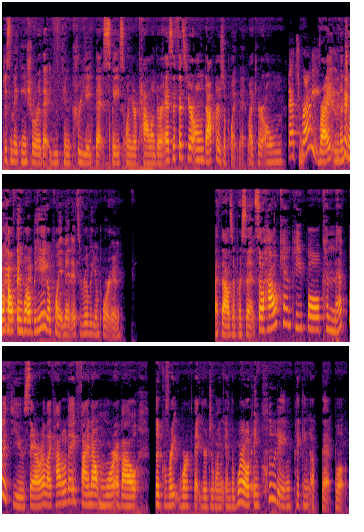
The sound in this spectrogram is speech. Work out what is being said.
just making sure that you can create that space on your calendar as if it's your own doctor's appointment, like your own. That's right. Right? Mental health and well being appointment. It's really important. A thousand percent. So, how can people connect with you, Sarah? Like, how do they find out more about the great work that you're doing in the world, including picking up that book?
